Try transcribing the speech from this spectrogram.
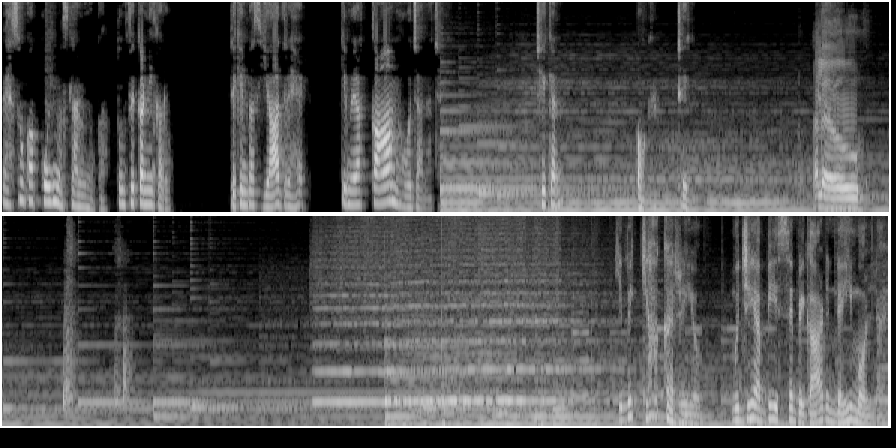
पैसों का कोई मसला नहीं होगा तुम फ़िक्र नहीं करो। लेकिन बस याद रहे कि मेरा काम हो जाना चाहिए। ठीक है ना? ओके ठीक है। हेलो ये मैं क्या कर रही हूँ? मुझे अभी इससे बिगाड़ नहीं मोलना है।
